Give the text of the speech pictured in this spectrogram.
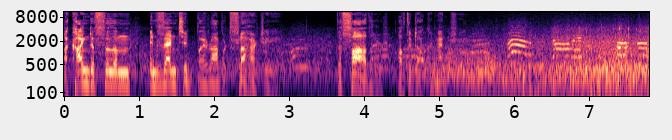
A kind of film invented by Robert Flaherty, the father of the documentary. Parker!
